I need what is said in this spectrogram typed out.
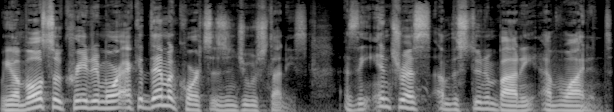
We have also created more academic courses in Jewish studies as the interests of the student body have widened.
